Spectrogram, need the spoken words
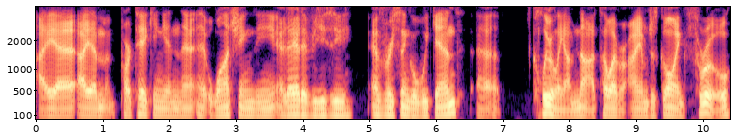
I uh, I am partaking in uh, watching the Eredivisie every single weekend. Clearly, I'm not. However, I am just going through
